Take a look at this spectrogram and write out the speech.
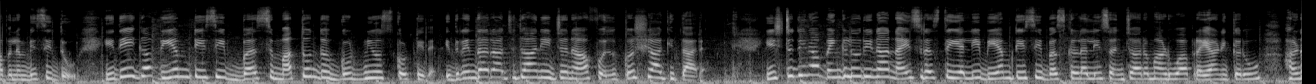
ಅವಲಂಬಿಸಿದ್ದು. ಇದೀಗ ಬಿಎಂಟಿಸಿ ಬಸ್ ಮತ್ತೊಂದು ಗುಡ್ ನ್ಯೂಸ್ ಕೊಟ್ಟಿದೆ. ಇದರಿಂದ ರಾಜಧಾನಿ ಜನ ಫುಲ್ ಖುಷಿಯಾಗಿದ್ದಾರೆ ಇಷ್ಟು ದಿನ ಬೆಂಗಳೂರಿನ ನೈಸ್ ರಸ್ತೆಯಲ್ಲಿ ಬಿಎಂಟಿಸಿ ಬಸ್ಗಳಲ್ಲಿ ಸಂಚಾರ ಮಾಡುವ ಪ್ರಯಾಣಿಕರು ಹಣ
